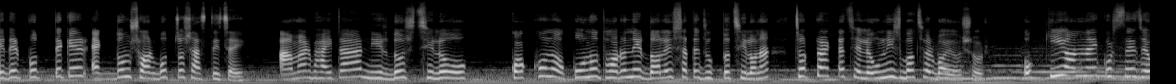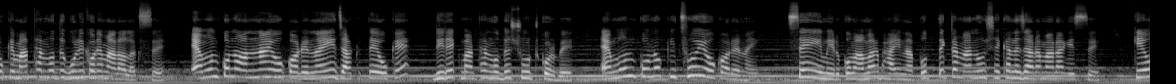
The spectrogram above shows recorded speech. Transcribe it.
এদের প্রত্যেকের একদম সর্বোচ্চ শাস্তি চাই। আমার ভাইটা নির্দোষ ছিল কখনো কোনো ধরনের দলের সাথে যুক্ত ছিল না। ছোট্ট একটা ছেলে, উনিশ বছর বয়স ওর। ও কি অন্যায় করছে যে ওকে মাথার মধ্যে গুলি করে মারা লাগছে? এমন কোনো অন্যায় ও করে নাই যাতে ওকে ডিরেক্ট মাথার মধ্যে শুট করবে। এমন কোনো কিছুই ও করে নাই। সেম এরকম আমার ভাই না। প্রত্যেকটা মানুষ এখানে যারা মারা গেছে, কেউ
